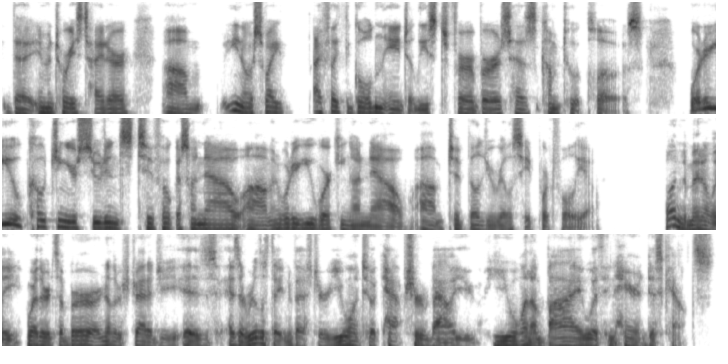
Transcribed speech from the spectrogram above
The inventory is tighter. Um, you know, so I, I feel like the golden age, at least for BRRRRs, has come to a close. What are you coaching your students to focus on now? Um, and what are you working on now um, to build your real estate portfolio? Fundamentally, whether it's a BRRRR or another strategy, is as a real estate investor, you want to capture value. You want to buy with inherent discounts.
